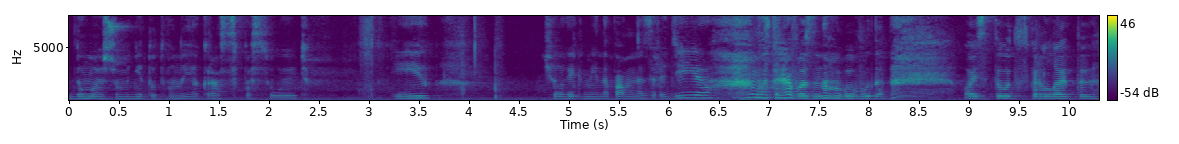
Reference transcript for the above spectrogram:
Думаю, що мені тут вони якраз пасують. І чоловік мій, напевне, зрадіє, бо треба знову буде ось тут сверлити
